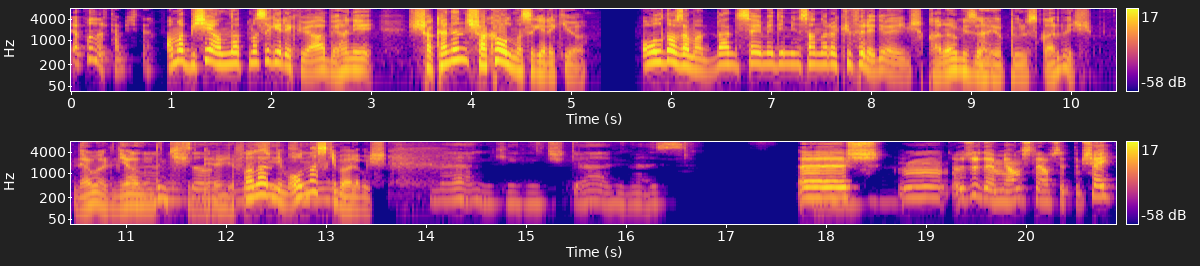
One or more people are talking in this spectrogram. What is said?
Yapılır tabii ki de. Ama bir şey anlatması gerekiyor abi. Hani şakanın şaka olması gerekiyor. Oldu o zaman. Ben sevmediğim insanlara küfür ediyor. "Ey, biz Kara mizah yapıyoruz kardeş. Ne var? Niye alındın ki şimdi? Falan diyeyim. Olmaz ki böyle bu iş. Belki hiç gelmez. Ee, ş- hmm, özür dilerim yanlış telaffuz ettim. Şey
